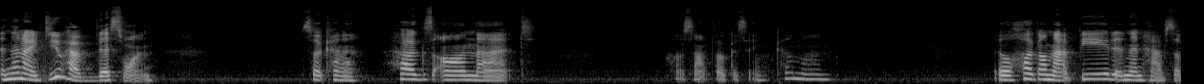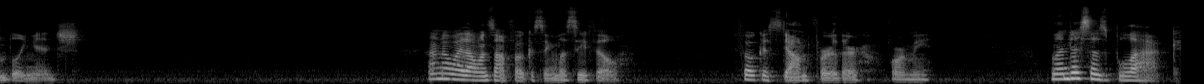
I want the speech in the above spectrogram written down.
And then I do have this one. So it kind of hugs on that. Oh, it's not focusing. Come on. It'll hug on that bead and then have some blingage. I don't know why that one's not focusing. Let's see if it'll focus down further for me. Linda says black.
